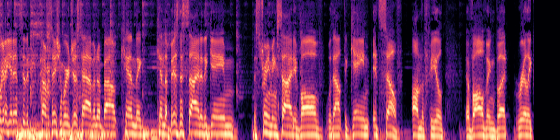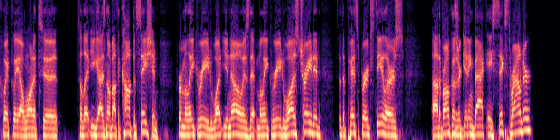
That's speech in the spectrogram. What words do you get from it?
We're going to get into the conversation we were just having about can the can the business side of the game, the streaming side, evolve without the game itself on the field evolving. But really quickly, I wanted to to let you guys know about the compensation for Malik Reed. What you know is that Malik Reed was traded to the Pittsburgh Steelers. Uh, the Broncos are getting back a sixth rounder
